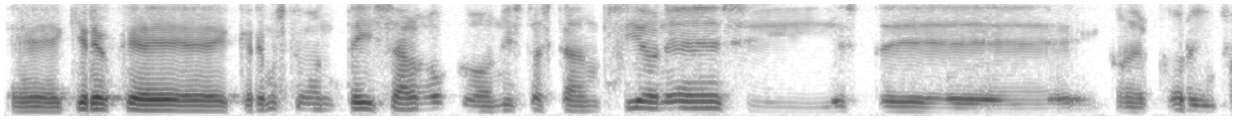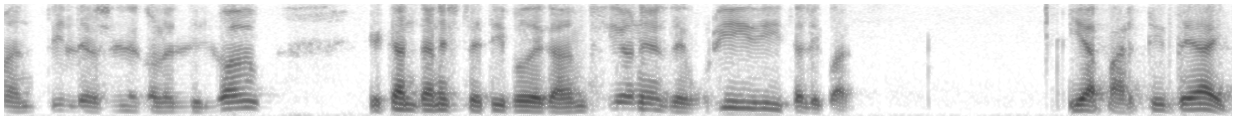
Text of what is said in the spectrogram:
eh, quiero que, queremos que montéis algo con estas canciones y este, con el coro infantil de la Serie con el Bilbao, que cantan este tipo de canciones de Uridi y tal y cual. Y a partir de ahí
